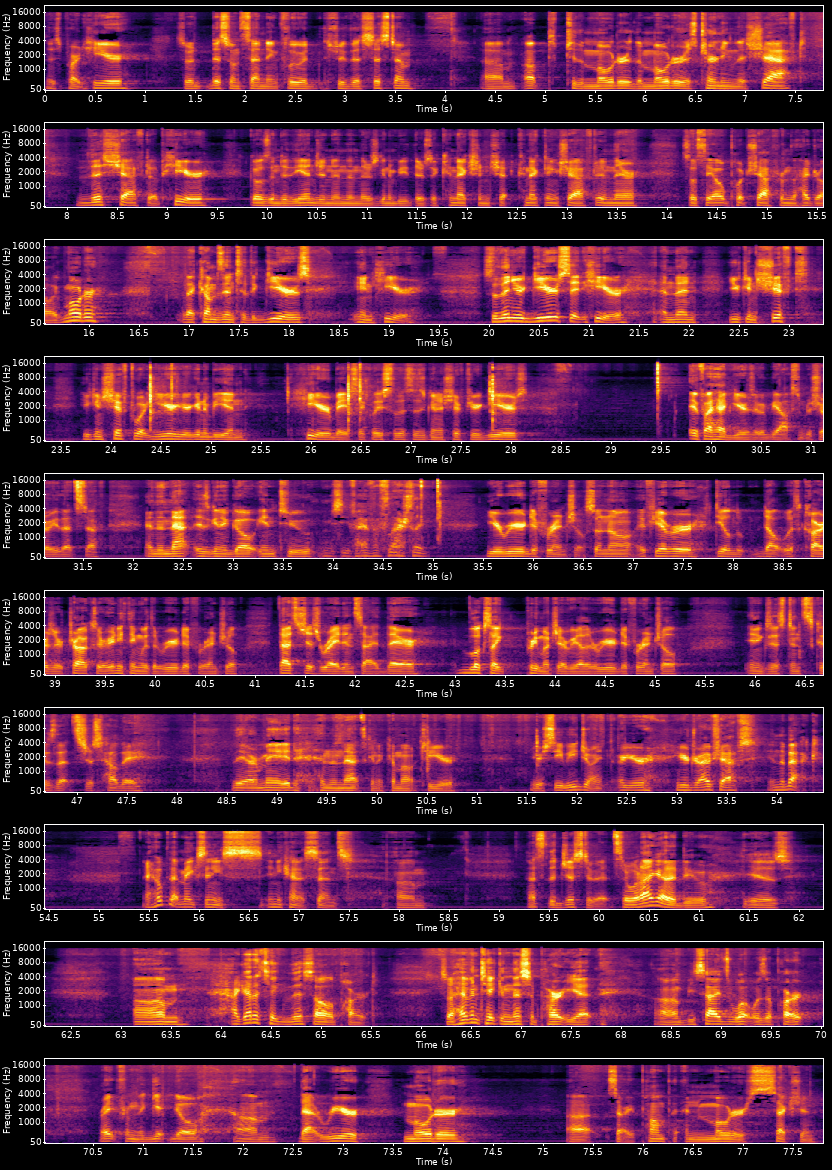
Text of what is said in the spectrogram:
this part here, so this one's sending fluid through this system um, up to the motor. The motor is turning the shaft this shaft up here goes into the engine and then there's going to be there's a connection sh connecting shaft in there so it's the output shaft from the hydraulic motor that comes into the gears in here. So then your gears sit here and then you can shift you can shift what gear you're going to be in here basically. So this is going to shift your gears. If I had gears it would be awesome to show you that stuff. And then that is going to go into let me see if I have a flashlight your rear differential. So no, if you ever deal, dealt with cars or trucks or anything with a rear differential, that's just right inside there. It looks like pretty much every other rear differential in existence because that's just how they they are made and then that's going to come out to your your CV joint or your your drive shafts in the back. I hope that makes any any kind of sense. Um, that's the gist of it. So what I got to do is um, I got to take this all apart. So I haven't taken this apart yet, uh, besides what was apart right from the get-go. Um, that rear motor, uh, sorry, pump and motor section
